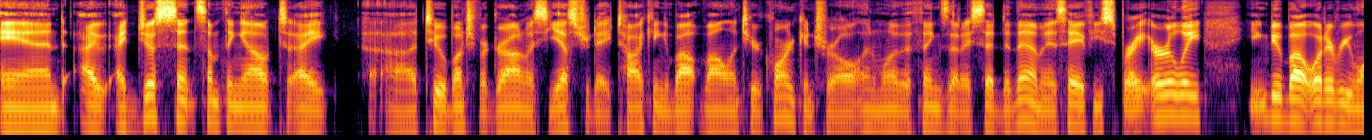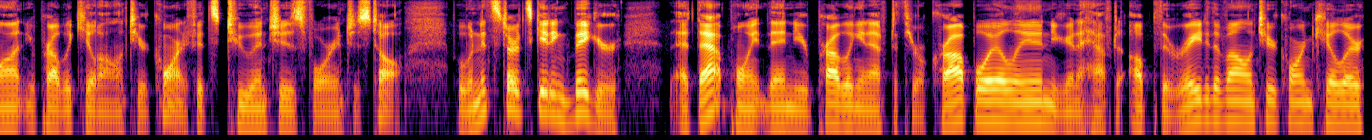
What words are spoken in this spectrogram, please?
And I, I just sent something out I, uh, to a bunch of agronomists yesterday talking about volunteer corn control. And one of the things that I said to them is hey, if you spray early, you can do about whatever you want. You'll probably kill volunteer corn if it's two inches, four inches tall. But when it starts getting bigger, at that point, then you're probably going to have to throw crop oil in. You're going to have to up the rate of the volunteer corn killer.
